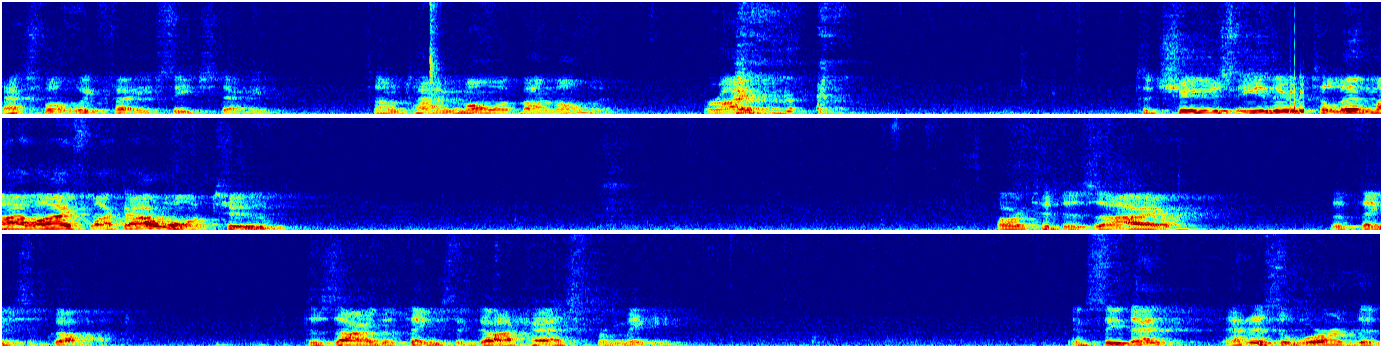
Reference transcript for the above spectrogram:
That's what we face each day, sometime moment by moment, right? to choose either to live my life like I want to, or to desire the things of God, desire the things that God has for me. And see, that, that is a word that,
